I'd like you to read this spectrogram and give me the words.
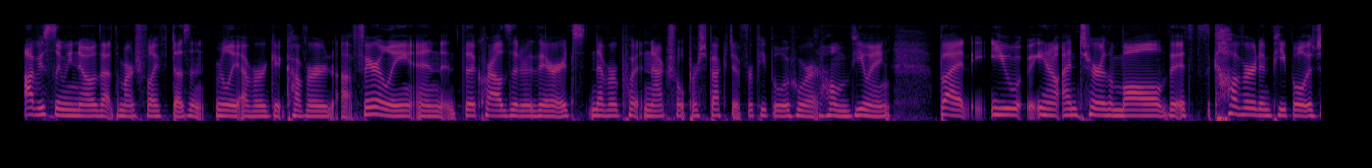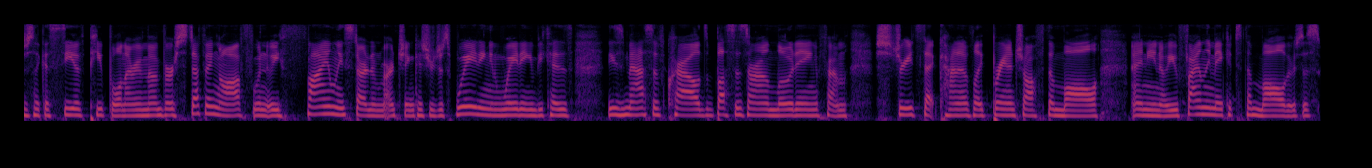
obviously we know that the March for Life doesn't really ever get covered uh, fairly, and the crowds that are there, it's never put in actual perspective for people who are at home viewing. But you, you know, enter the mall, it's covered in people. It's just like a sea of people. And I remember stepping off when we finally started marching because you're just waiting and waiting because these massive crowds, buses are unloading from streets that kind of like branch off the mall, and you know, you finally make it to the mall. There's this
